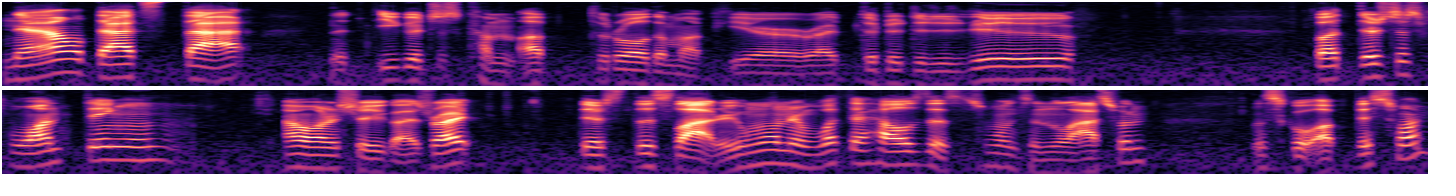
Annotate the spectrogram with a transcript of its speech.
Now that's that. You could just come up throw them up here, right? Do, do, do, do, do. But there's just one thing I want to show you guys, right? There's this ladder. You're wondering, what the hell is this? This one's in the last one. Let's go up this one,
